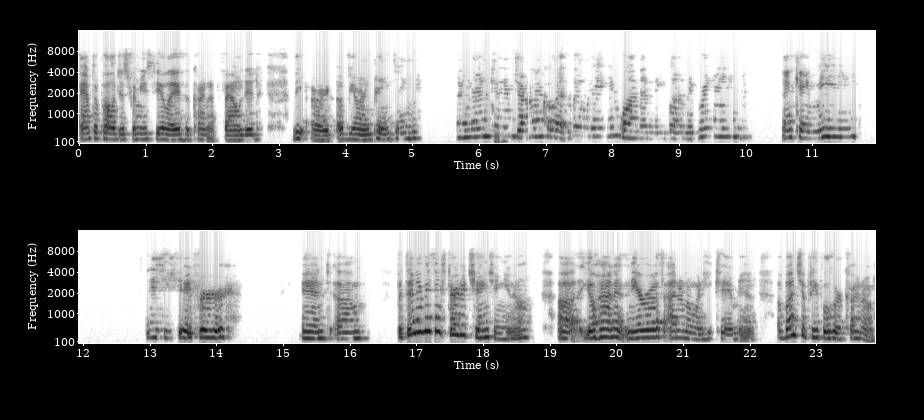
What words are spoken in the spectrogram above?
anthropologist from UCLA who kind of founded the art of yarn painting. And then came John and Colette Lilly, one and Yvonne Green. Then came me, Stacy Schaefer, and um, but then everything started changing, you know. Uh, Johannes Neurath, I don't know when he came in. A bunch of people who are kind of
